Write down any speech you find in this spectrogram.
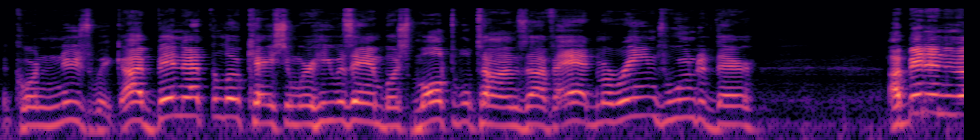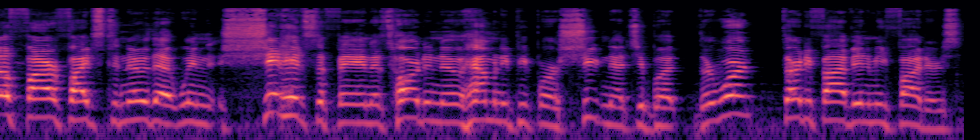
According to Newsweek, I've been at the location where he was ambushed multiple times. I've had Marines wounded there. I've been in enough firefights to know that when shit hits the fan, it's hard to know how many people are shooting at you, but there weren't 35 enemy fighters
